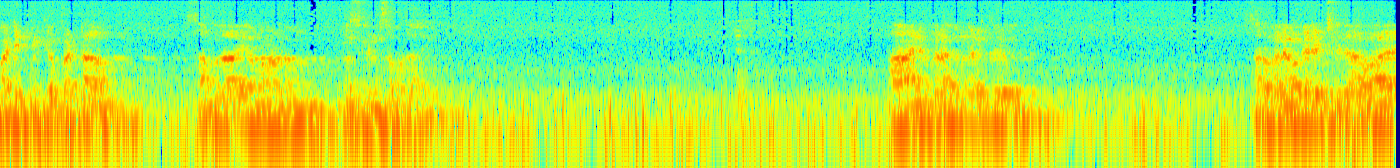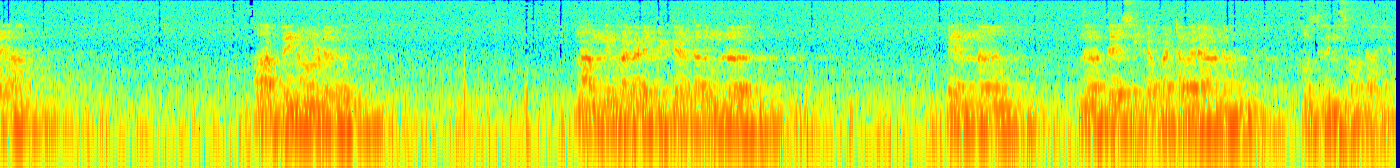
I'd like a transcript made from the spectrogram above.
പഠിപ്പിക്കപ്പെട്ട സമുദായമാണ് മുസ്ലിം സമുദായം. ആ അനുഗ്രഹങ്ങൾക്ക് സർവലോകരക്ഷിതാവായ റബ്ബിനോട് നന്ദി പ്രകടിപ്പിക്കേണ്ടതുണ്ട് എന്ന് നിർദ്ദേശിക്കപ്പെട്ടവരാണ് മുസ്ലിം സമുദായം.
